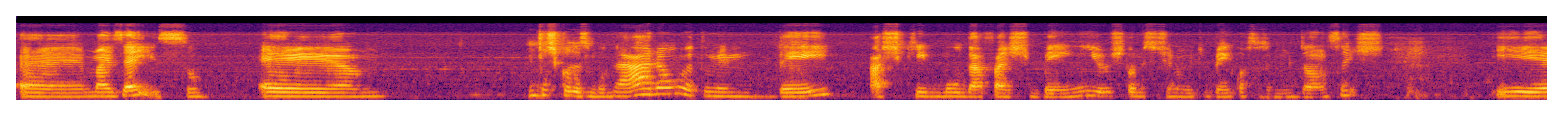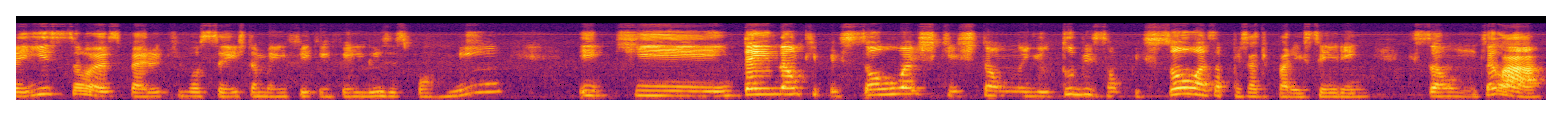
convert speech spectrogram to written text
É, mas é isso. É, muitas coisas mudaram, eu também mudei. Acho que mudar faz bem e eu estou me sentindo muito bem com essas mudanças. E é isso, eu espero que vocês também fiquem felizes por mim. e que entendam que pessoas que estão no YouTube são pessoas, apesar de parecerem que são, sei lá,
